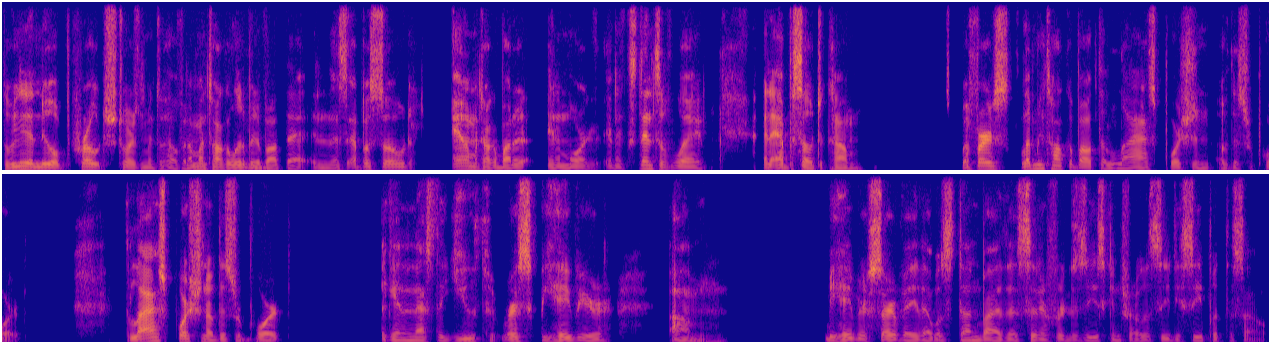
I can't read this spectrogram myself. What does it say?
So we need a new approach towards mental health. And I'm going to talk a little bit mm-hmm. about that in this episode and I'm gonna talk about it in a more an extensive way in an episode to come. But first, let me talk about the last portion of this report. The last portion of this report, again, and that's the youth risk behavior um, behavior survey that was done by the Center for Disease Control, the CDC put this out.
